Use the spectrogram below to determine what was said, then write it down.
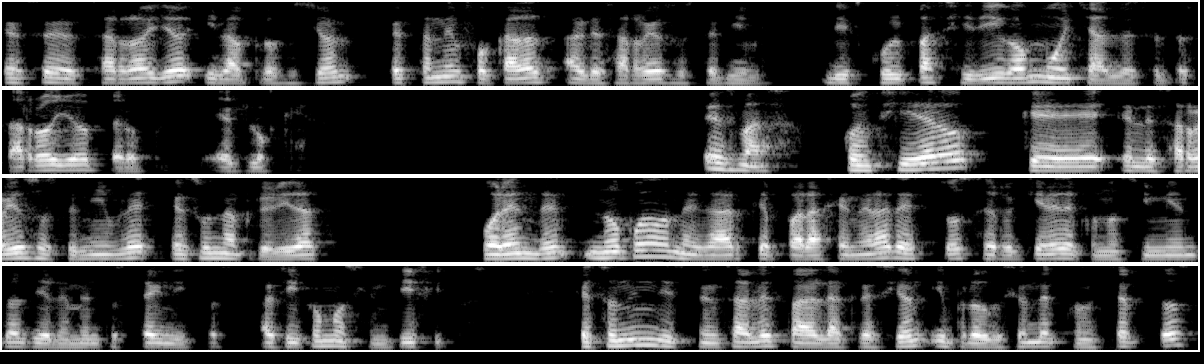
ese desarrollo y la profesión están enfocadas al desarrollo sostenible. Disculpa si digo muchas veces desarrollo, pero pues, es lo que es. Es más, considero que el desarrollo sostenible es una prioridad. Por ende, no puedo negar que para generar esto se requiere de conocimientos y elementos técnicos, así como científicos, que son indispensables para la creación y producción de conceptos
